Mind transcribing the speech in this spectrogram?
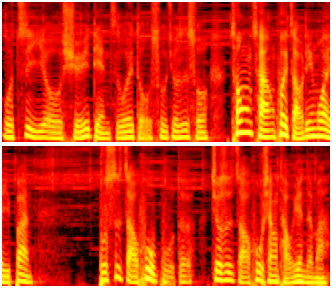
我自己有学一点紫微斗数，就是说，通常会找另外一半，不是找互补的，就是找互相讨厌的吗？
